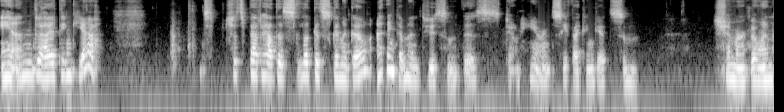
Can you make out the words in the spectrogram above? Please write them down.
And I think, yeah, it's just about how this look is going to go. I think I'm going to do some of this down here and see if I can get some shimmer going.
